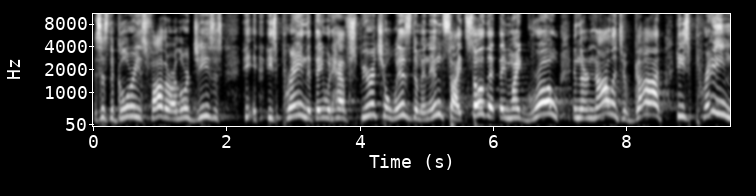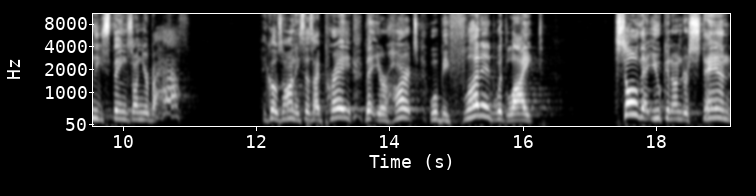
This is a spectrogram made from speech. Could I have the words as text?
It says, The glorious Father, our Lord Jesus, he, he's praying that they would have spiritual wisdom and insight so that they might grow in their knowledge of God. He's praying these things on your behalf. He goes on, he says, I pray that your hearts will be flooded with light so that you can understand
